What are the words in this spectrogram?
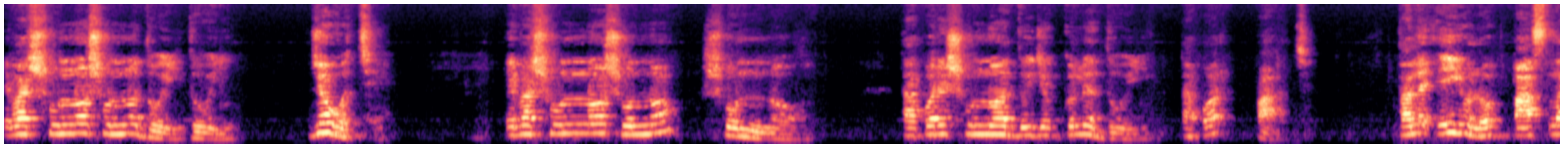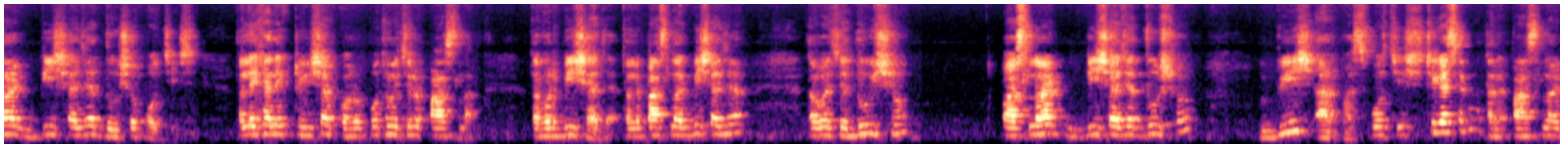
এবার শূন্য শূন্য, দুই দুই। যোগ হচ্ছে। এবার শূন্য শূন্য শূন্য। তারপরে শূন্য আর দুই যোগ করলে দুই, তারপর পাঁচ। তাহলে এই হলো পাঁচ লাখ বিশ হাজার দুইশো পঁচিশ। তাহলে এখানে একটু হিসাব করো। প্রথমে ছিল পাঁচ লাখ, তারপর বিশ হাজার। তাহলে পাঁচ লাখ বিশ হাজার, তারপর হচ্ছে দুইশো, পাঁচ লাখ বিশ হাজার দুশো বিশ আর পাঁচ, পঁচিশ। ঠিক আছে না? তাহলে পাঁচ লাখ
